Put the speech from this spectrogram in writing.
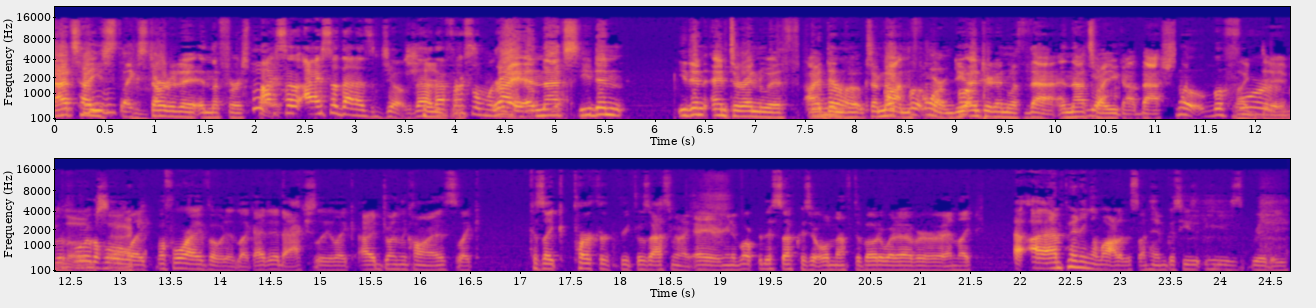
That's how you like started it in the first I said I said that as a joke. That, that first one was right? And that's you didn't you didn't enter in with I No, didn't vote because I'm not but- but- informed. You entered in with that, and that's why you got bashed. No, before Dave before the whole Loebsack. like before I voted, like I did actually like I joined the call and it's like because like Parker Creech was asking me like, "Hey, are you gonna vote for this stuff because you're old enough to vote or whatever?" And like I, I'm pinning a lot of this on him because he's he's really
